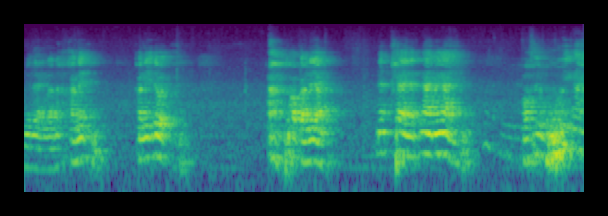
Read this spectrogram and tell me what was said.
มีแรงแล้วนะครั้งนี้ครั้งนี้ด้วยเท่ากันหรือยังเนี่ยแค่เนี่ยง่ายไหมง่ายพอสิโอ้ยง่าย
